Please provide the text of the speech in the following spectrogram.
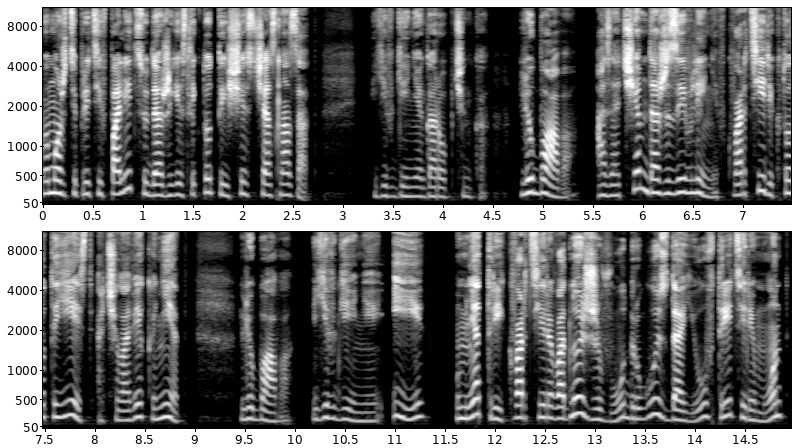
Вы можете прийти в полицию, даже если кто-то исчез час назад. Евгения Горобченко. Любава. А зачем даже заявление? В квартире кто-то есть, а человека нет. Любава. Евгения. И? У меня три квартиры. В одной живу, другую сдаю, в третий ремонт.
